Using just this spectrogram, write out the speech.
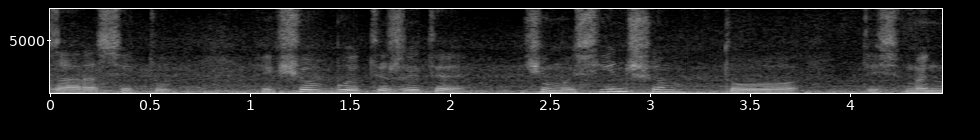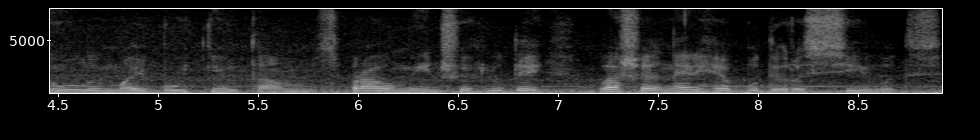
зараз і тут. Якщо ви будете жити чимось іншим, то десь минулим, майбутнім, там, справами інших людей, ваша енергія буде розсіюватися.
